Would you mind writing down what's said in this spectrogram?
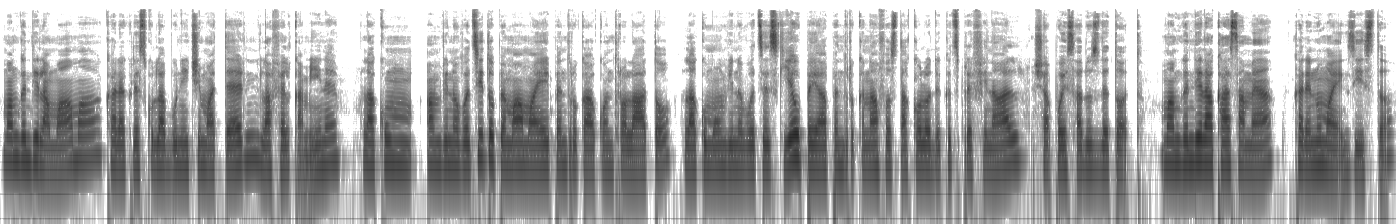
M-am gândit la mama, care a crescut la bunicii materni, la fel ca mine, la cum am vinovățit-o pe mama ei pentru că a controlat-o, la cum o învinovățesc eu pe ea pentru că n-a fost acolo decât spre final și apoi s-a dus de tot. M-am gândit la casa mea, care nu mai există,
